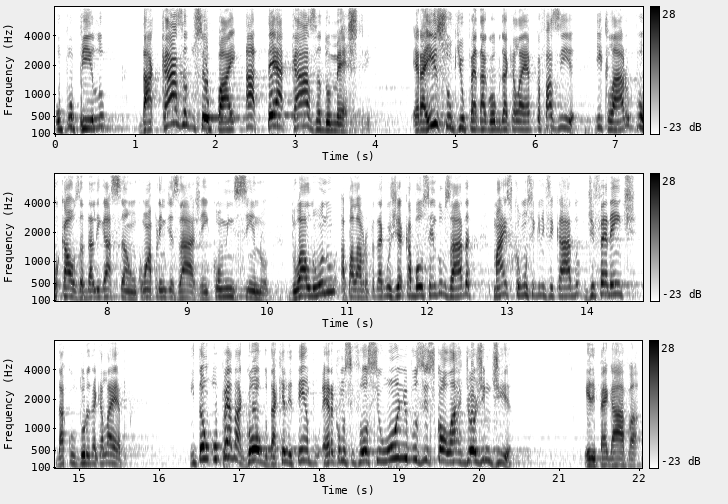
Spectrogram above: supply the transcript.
o pupilo, da casa do seu pai até a casa do mestre. Era isso que o pedagogo daquela época fazia. E claro, por causa da ligação com a aprendizagem e com o ensino do aluno, a palavra pedagogia acabou sendo usada, mas com um significado diferente da cultura daquela época. Então, o pedagogo daquele tempo era como se fosse o ônibus escolar de hoje em dia. Ele pegava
